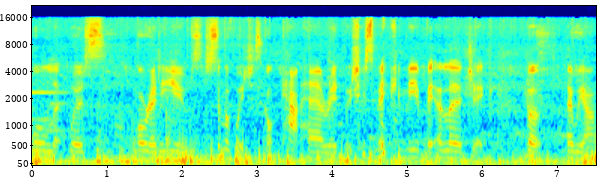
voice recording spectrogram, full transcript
wool that was already used, some of which has got cat hair in, which is making me a bit allergic. But there we are.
